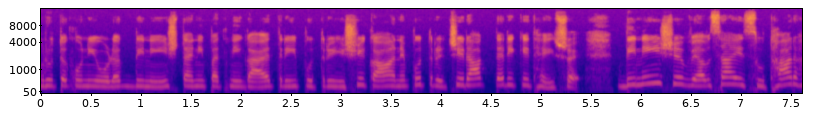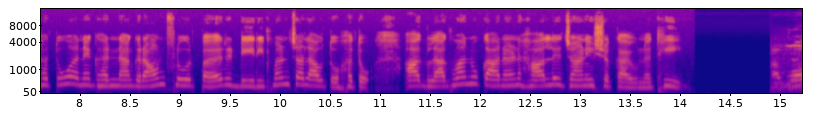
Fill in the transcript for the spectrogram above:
મૃતકોની ઓળખ દિનેશ તેની પત્ની ગાયત્રી પુત્રી ઈશિકા અને પુત્ર ચિરાગ તરીકે થઈ છે દિનેશ વ્યવસાય સુથાર હતો અને ઘરના ગ્રાઉન્ડ ફ્લોર પર ડેરી પણ ચલાવતો હતો આગ લાગવાનું કારણ હાલ જાણી શકાયું નથી अब वो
